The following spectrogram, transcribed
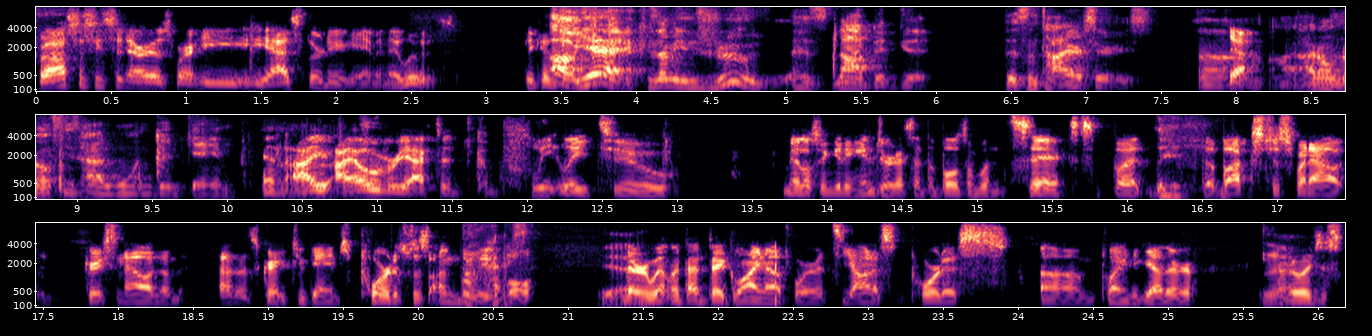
But I also see scenarios where he he has thirty a game and they lose because Oh yeah, because I mean, Jrue has not been good this entire series. Um, Yeah. I, I don't know if he's had one good game. And I, I overreacted completely to Middleton getting injured. I said the Bulls would win six, but the Bucks just went out and Grayson Allen had those great two games. Portis was unbelievable. yeah, They went with that big lineup where it's Giannis and Portis um, playing together. yeah. And really just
